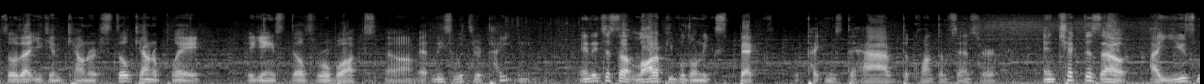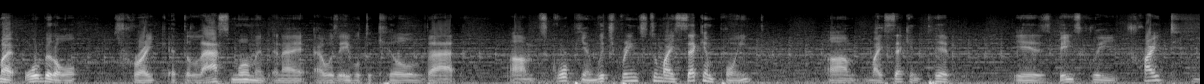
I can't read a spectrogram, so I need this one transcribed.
so that you can counter still counterplay against stealth robots um, at least with your titan. And it's just a lot of people don't expect titans to have the quantum sensor. And check this out I used my orbital strike at the last moment and I, I was able to kill that um, scorpion which brings to my second point um, my second tip is basically try to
